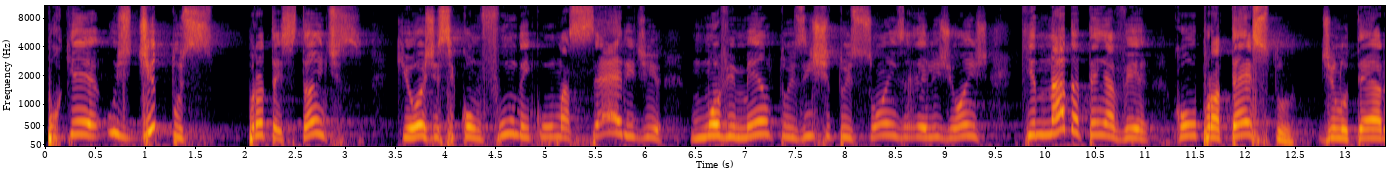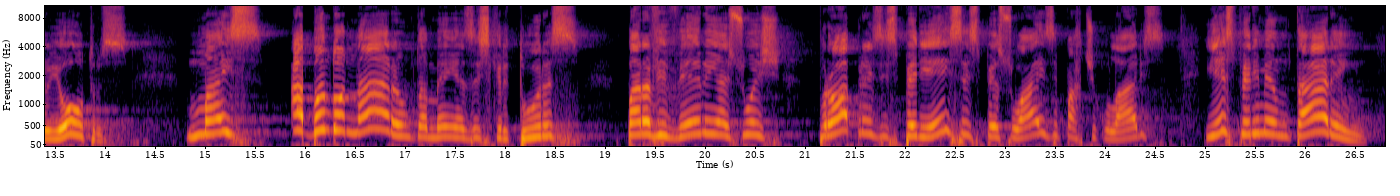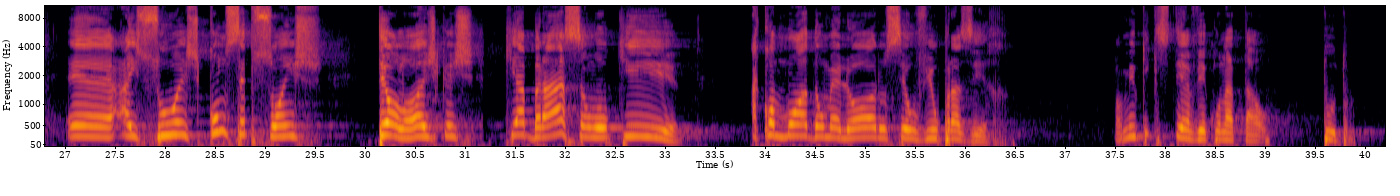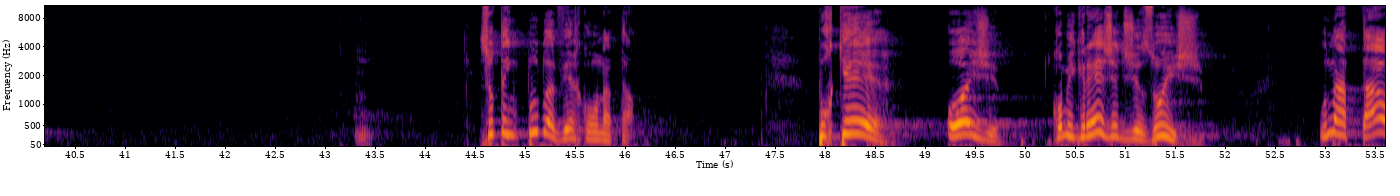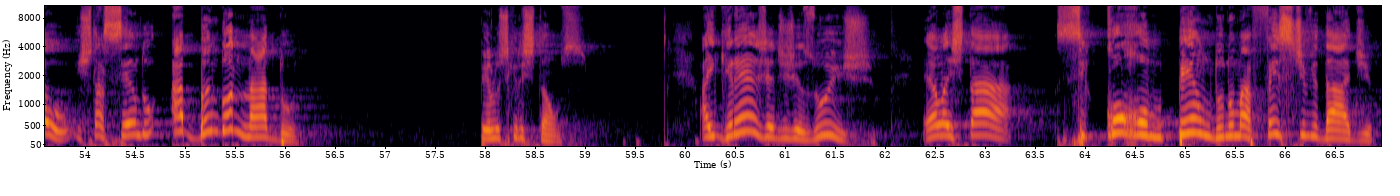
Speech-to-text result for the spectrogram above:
Porque os ditos protestantes, que hoje se confundem com uma série de movimentos, instituições e religiões que nada tem a ver com o protesto de Lutero e outros, mas abandonaram também as Escrituras para viverem as suas próprias experiências pessoais e particulares e experimentarem é, as suas concepções teológicas que abraçam ou que acomodam melhor o seu vil prazer. Amigo, o que isso tem a ver com o Natal? Tudo. Isso tem tudo a ver com o Natal. Porque hoje, como igreja de Jesus, o Natal está sendo abandonado pelos cristãos. A igreja de Jesus, ela está se corrompendo numa festividade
